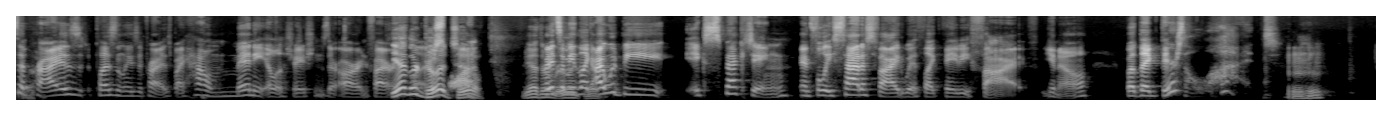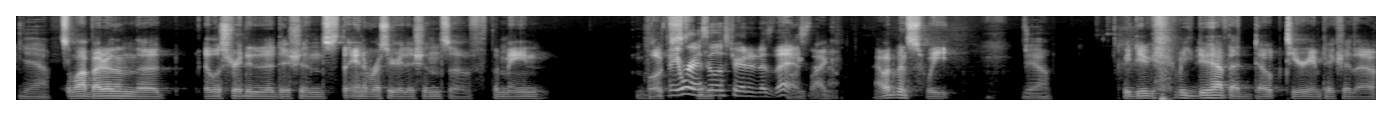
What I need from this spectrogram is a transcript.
so- surprised, pleasantly surprised by how many illustrations there are in Fire. yeah, and they're Blood. good too. Yeah, they're. But it's, I really mean, like. I would be expecting and fully satisfied with like maybe five, you know. But like, there's a lot. hmm Yeah, It's a lot better than the illustrated editions, the anniversary editions of the main If books. they were as illustrated as this, don't like, that would have been sweet. yeah. We do we do have that dope Tyrion picture though.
